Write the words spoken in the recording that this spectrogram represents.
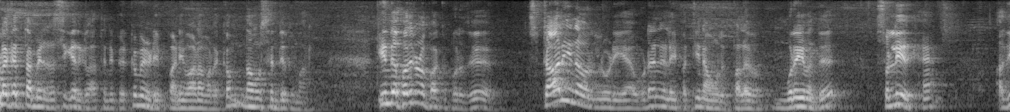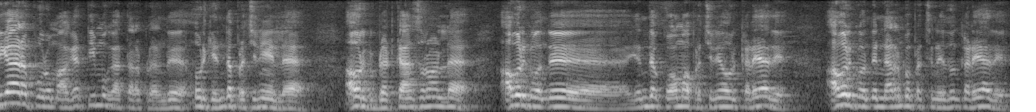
உலகத் தமிழ் ரசிகர்கள் அத்தனை பேருக்கும் என்னுடைய பணிவான வணக்கம். நான் செந்தில்குமார். இந்த பதிவு நான் பார்க்க போகிறது ஸ்டாலின் அவர்களுடைய உடல்நிலை பற்றி நான் உங்களுக்கு பல முறை வந்து சொல்லியிருக்கேன். அதிகாரப்பூர்வமாக திமுக தரப்புலேருந்து அவருக்கு எந்த பிரச்சனையும் இல்லை. அவருக்கு பிளட் கேன்சரும் இல்லை. அவருக்கு வந்து எந்த கோமா பிரச்சனையும் அவருக்கு கிடையாது. அவருக்கு வந்து நரம்பு பிரச்சனை எதுவும் கிடையாது.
